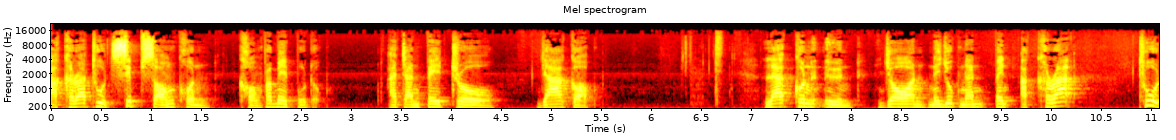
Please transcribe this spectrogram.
อัครทูต 12 คนของพระเมธโปดก อาจารย์เปโตร ยากอบ และคนอื่นๆ ยอนในยุคนั้นเป็นอัครทูต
